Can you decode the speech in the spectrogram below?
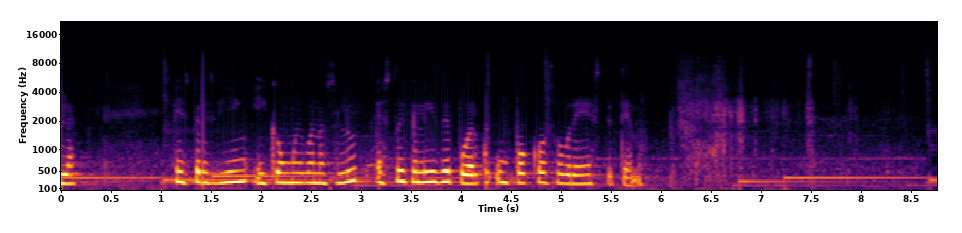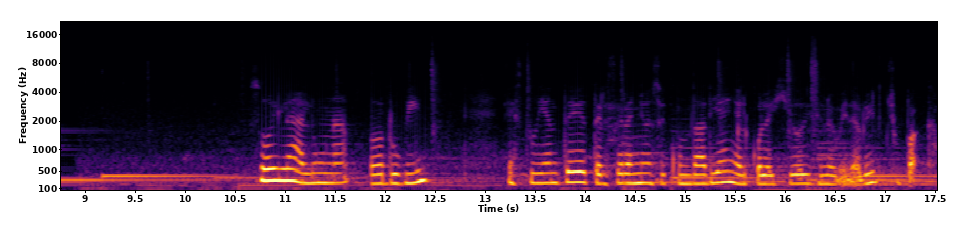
Hola, estés bien y con muy buena salud. Estoy feliz de poder un poco sobre este tema. Soy la alumna Rubí, estudiante de tercer año de secundaria en el Colegio 19 de Abril, Chupaca.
